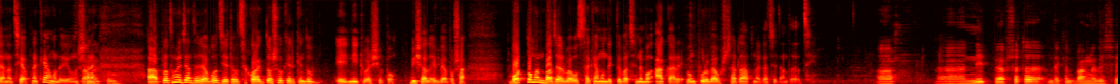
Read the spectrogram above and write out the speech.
জানাচ্ছি আপনাকে আমাদের এই অনুষ্ঠানে। প্রথমে জানতে যাব যেটা হচ্ছে কয়েক দশকের কিন্তু এই নিটওয়ার শিল্প, বিশাল এই ব্যবসা। বর্তমান বাজার ব্যবস্থা কেমন দেখতে পাচ্ছেন এবং আকার এবং পুরো ব্যবসাটা আপনার কাছে জানতে চাচ্ছি। নিট ব্যবসাটা দেখেন বাংলাদেশে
